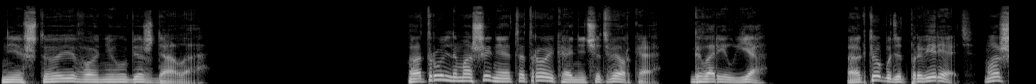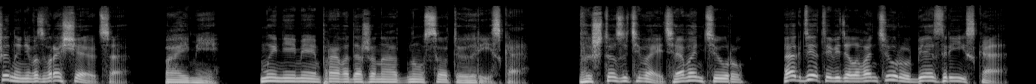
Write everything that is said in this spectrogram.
Ничто его не убеждало. «Патруль на машине — это тройка, а не четверка», — говорил я. А кто будет проверять? Машины не возвращаются. Пойми, мы не имеем права даже на одну сотую риска. Вы что затеваете? Авантюру? А где ты видел авантюру без риска?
